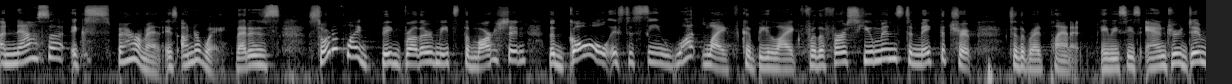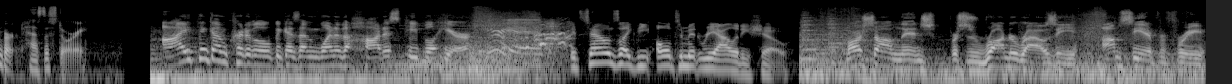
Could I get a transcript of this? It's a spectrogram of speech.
A NASA experiment is underway that is sort of like Big Brother meets the Martian. The goal is to see what life could be like for the first humans to make the trip to the red planet. ABC's Andrew Dymburt has the story. I think I'm critical because I'm one of the hottest people here. It sounds like the ultimate reality show. Marshawn Lynch versus Ronda Rousey. I'm seeing it for free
